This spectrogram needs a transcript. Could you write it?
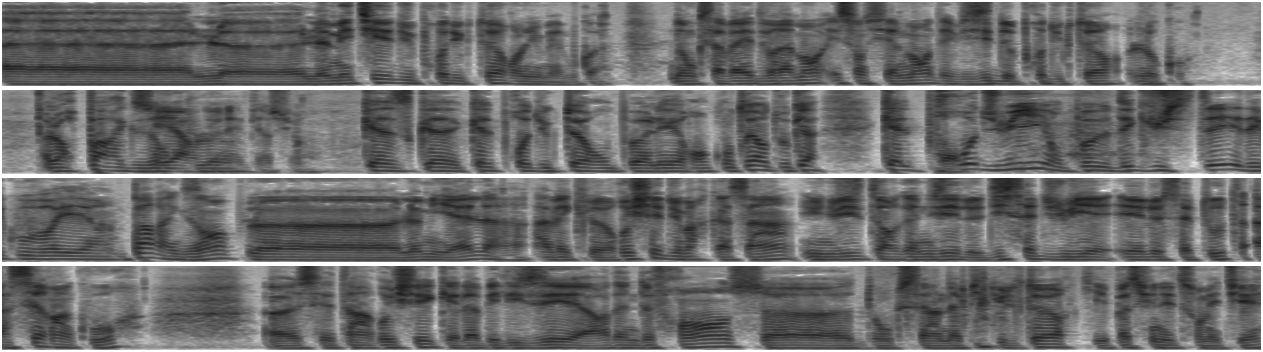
euh, le, le métier du producteur en lui-même. quoi. Donc ça va être vraiment essentiellement des visites de producteurs locaux. Alors par Et exemple, ardennais, bien sûr. qu'est-ce que- quel producteur on peut aller rencontrer? En tout cas, quel produit on peut déguster et découvrir? Par exemple, euh, le miel avec le rucher du Marcassin, une visite organisée le 17 juillet et le 7 août à Sérincourt. Euh, c'est un rucher qui est labellisé à Ardennes de France, euh, donc c'est un apiculteur qui est passionné de son métier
